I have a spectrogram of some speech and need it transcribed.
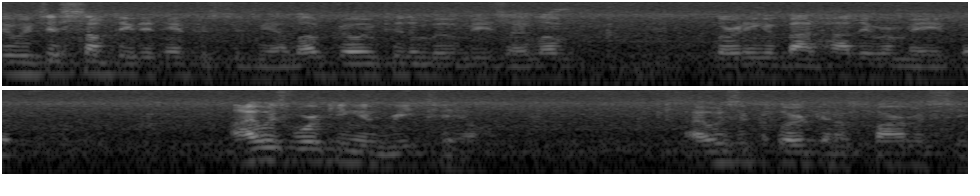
It was just something that interested me. I loved going to the movies. I loved learning about how they were made. But I was working in retail. I was a clerk in a pharmacy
